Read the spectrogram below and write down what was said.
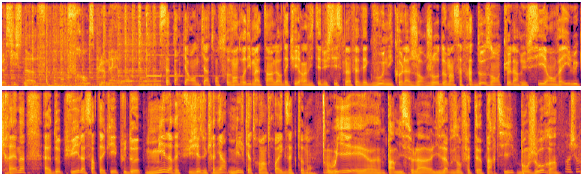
le 6-9, France Bleu 7h44 en ce vendredi matin, l'heure d'accueillir l'invité du 6-9 avec vous, Nicolas Georgeot. Demain, ça fera deux ans que la Russie a envahi l'Ukraine. Euh, depuis, la Sarthe a accueilli plus de 1000 réfugiés ukrainiens, 1083 exactement. Oui, et euh, parmi ceux-là, Lisa, vous en faites partie. Bonjour. Bonjour.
